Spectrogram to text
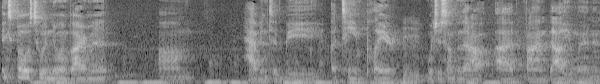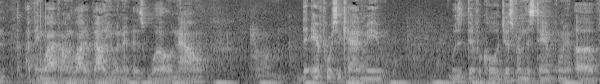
exposed to a new environment, having to be a team player, which is something that I, I find value in, and I think why I found a lot of value in it as well now. Um, the Air Force Academy was difficult just from the standpoint of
